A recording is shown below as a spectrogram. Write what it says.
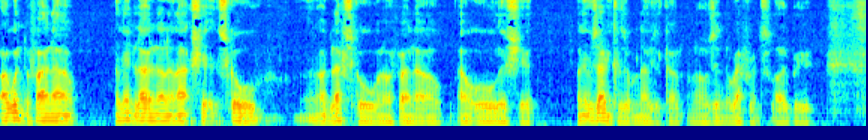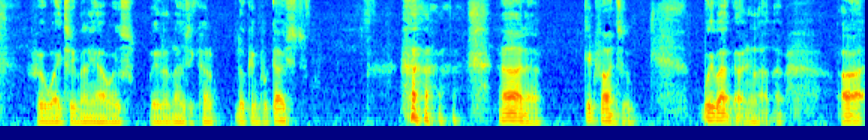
I wouldn't have found out. I didn't learn none of that shit at school. I'd left school when I found out, out all this shit. And it was only because I'm a nosy cunt and I was in the reference library for way too many hours being a nosy cunt looking for ghosts. I know. Did find some. We won't go into that though. Alright,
